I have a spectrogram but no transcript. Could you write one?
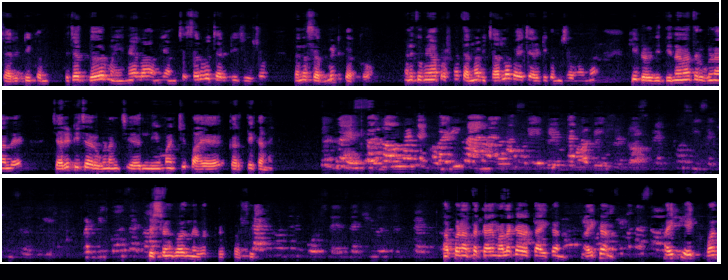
चॅरिटी कम त्याच्यात दर महिन्याला आम्ही आमचे सर्व चॅरिटीचे हिशोब त्यांना सबमिट करतो. आणि तुम्ही हा प्रश्न त्यांना विचारला पाहिजे चॅरिटी कमिशनरना की दीनानाथ रुग्णालय चॅरिटीच्या रुग्णांची नियमांची पाय करते का नाही. surgery, but because the patient was never prefer that is what the report says that she was prepped. आपण आता काय मला काय वाटतं ऐका ना ऐका ना ऐक एक one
